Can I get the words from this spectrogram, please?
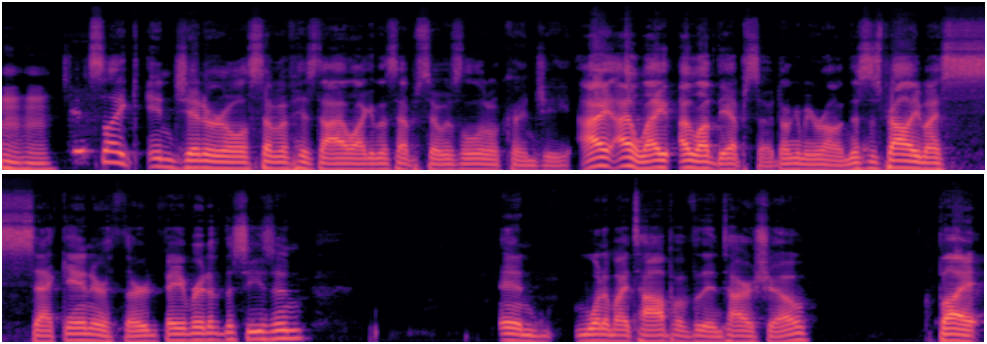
Mm-hmm. Just like in general, some of his dialogue in this episode was a little cringy. I I like I love the episode. Don't get me wrong. This is probably my second or third favorite of the season, and one of my top of the entire show. But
